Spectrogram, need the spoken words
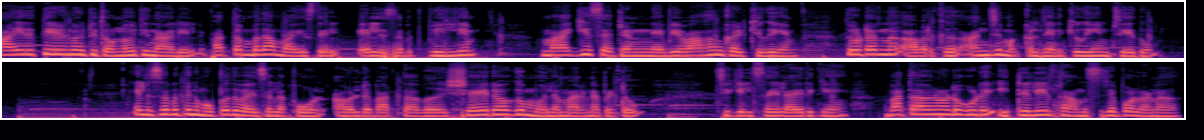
ആയിരത്തി എഴുന്നൂറ്റി തൊണ്ണൂറ്റിനാലിൽ പത്തൊമ്പതാം വയസ്സിൽ എലിസബത്ത് വില്യം മാഗി സെറ്റണിനെ വിവാഹം കഴിക്കുകയും തുടർന്ന് അവർക്ക് അഞ്ച് മക്കൾ ജനിക്കുകയും ചെയ്തു. എലിസബത്തിന് മുപ്പത് വയസ്സുള്ളപ്പോൾ അവളുടെ ഭർത്താവ് ക്ഷയരോഗം മൂലം മരണപ്പെട്ടു. ചികിത്സയിലായിരിക്കെ ഭർത്താവിനോടുകൂടി ഇറ്റലിയിൽ താമസിച്ചപ്പോഴാണ്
